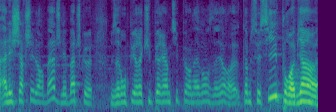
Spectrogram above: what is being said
aller chercher leurs badges, les badges que nous avons pu récupérer un petit peu en avance d'ailleurs, comme ceci, pour bien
